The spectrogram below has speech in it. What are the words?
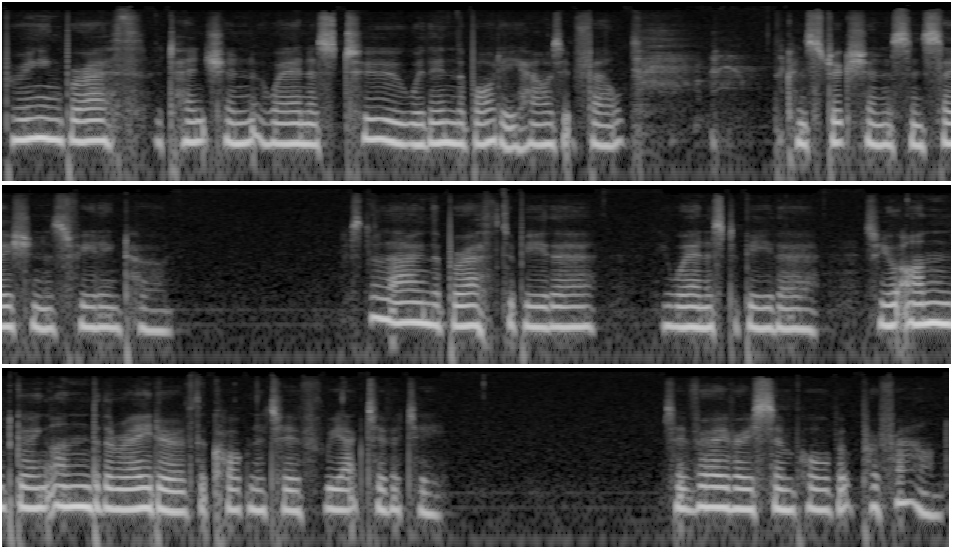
Bringing breath, attention, awareness to within the body. How has it felt? Constriction, the sensation, as feeling tone. Just allowing the breath to be there, the awareness to be there. So you're un- going under the radar of the cognitive reactivity. So very, very simple but profound.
